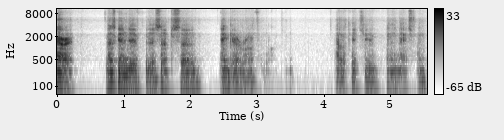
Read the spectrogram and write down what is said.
Alright, that's going to do it for this episode. Thank you everyone for watching. I will catch you in the next one.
